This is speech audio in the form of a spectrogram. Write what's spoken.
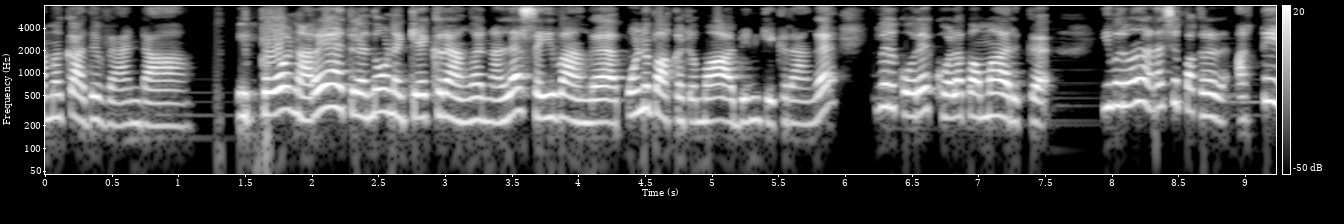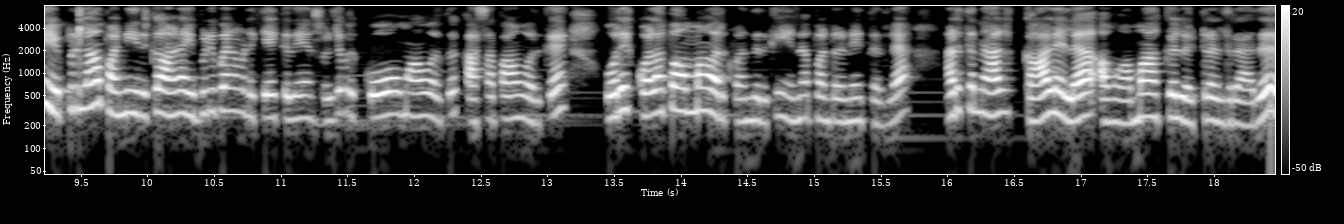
நமக்கு அது வேண்டாம். இப்போ நிறைய இடத்துல இருந்து உன்னை கேட்குறாங்க நல்லா செய்வாங்க பொண்ணு பார்க்கட்டுமா அப்படின்னு கேட்குறாங்க இவருக்கு ஒரே குழப்பமா இருக்கு. இவர் வந்து நினைச்சு பார்க்குறாரு அத்தை எப்படிலாம் பண்ணியிருக்கு? ஆனால் இப்படி போய் நம்மகிட்ட கேட்குதேன்னு சொல்லிட்டு இவர் கோபமாகவும் இருக்கு கசப்பாகவும் இருக்கு. ஒரே குழப்பமா அவருக்கு வந்திருக்கு. என்ன பண்ணுறேனே தெரியல. அடுத்த நாள் காலையில் அவங்க அம்மாவுக்கு லெட்டர் எழுதுறாரு.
